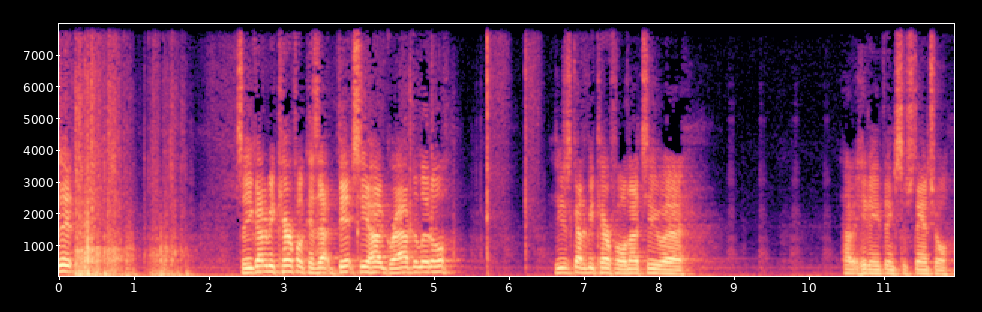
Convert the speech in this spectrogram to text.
That's it. So you got to be careful because that bit, see how it grabbed a little? You just got to be careful not to uh, have it hit anything substantial.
